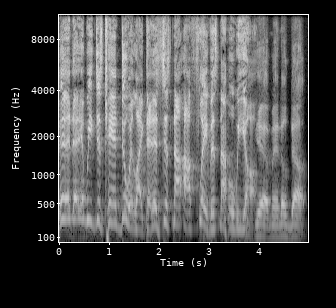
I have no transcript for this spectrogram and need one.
And, and we just can't do it like that. It's just not our flavor. It's not who we are. Yeah, man, no doubt.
